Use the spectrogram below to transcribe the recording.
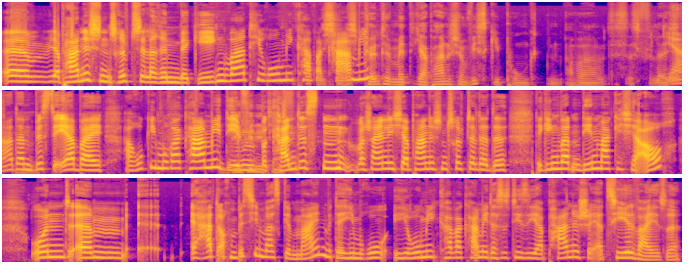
äh, japanischen Schriftstellerinnen der Gegenwart, Hiromi Kawakami. Ich, ich, könnte mit japanischem Whisky punkten, aber das ist vielleicht. Ja, dann bist du eher bei Haruki Murakami, dem Definitiv. bekanntesten wahrscheinlich japanischen Schriftsteller der, der, Gegenwart. Und den mag ich ja auch. Und ähm, er hat auch ein bisschen was gemein mit der Hiro Hiromi Kawakami. Das ist diese japanische Erzählweise.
